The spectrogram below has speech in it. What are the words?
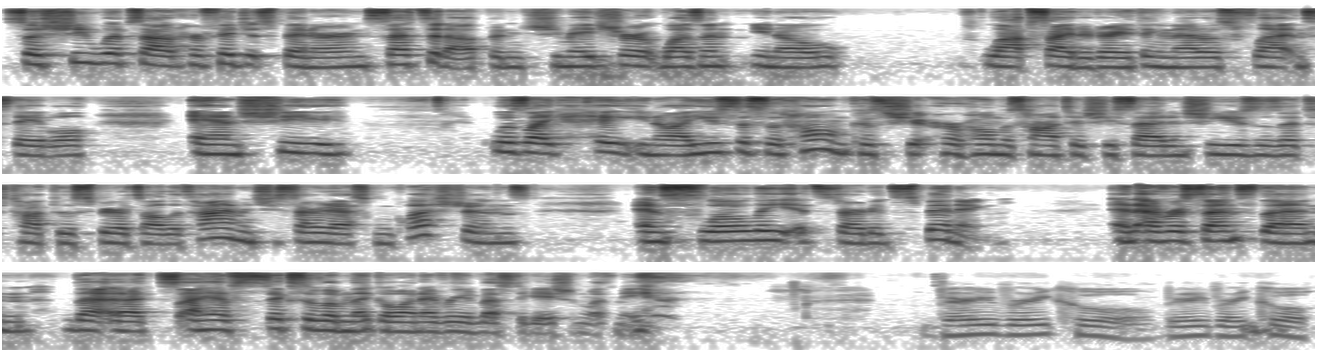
So she whips out her fidget spinner and sets it up and she made sure it wasn't you know lopsided or anything that it was flat and stable and she was like hey you know i use this at home because her home is haunted she said and she uses it to talk to the spirits all the time and she started asking questions and slowly it started spinning and ever since then that's i have six of them that go on every investigation with me Very very cool. Very very cool.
